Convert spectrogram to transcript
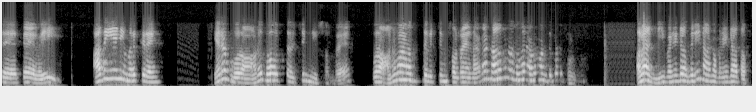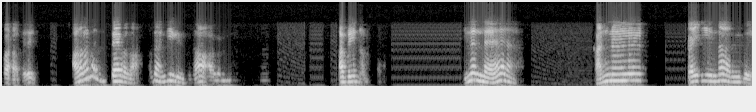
தே- தேவை. அதையே நீ மறுக்கிற. ஏன்னா ஒரு அனுபவத்தை வச்சு நீ சொல்ற ஒரு அனுமானத்தை வச்சுன்னு சொல்றேன்னாக்கா நாங்களும் அந்த மாதிரி அனுமானத்தை கூட சொல்றோம். ஆனா நீ பண்ணிட்டா சரி நாங்க பண்ணிட்டா தப்பாது. அதனால அது தேவைதான். அது அங்கீகரித்துதான் ஆகணும். அப்படின்னு இல்ல கண்ணு கையின் தான் இருக்குது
